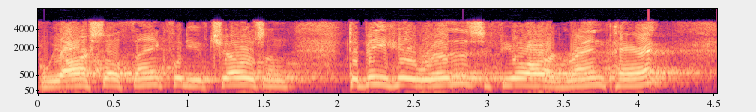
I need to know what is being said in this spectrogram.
We are so thankful you've chosen to be here with us. If you are a grandparent,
